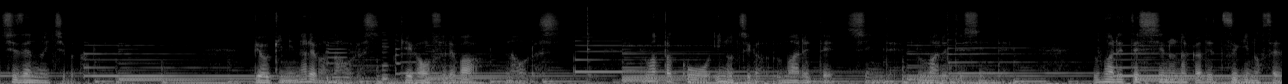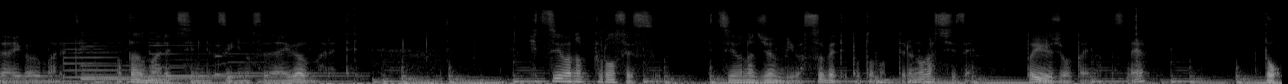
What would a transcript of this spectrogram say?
自然の一部なので病気になれば治るし怪我をすれば治るしまたこう命が生まれて死んで生まれて死んで生まれて死ぬ中で次の世代が生まれてまた生まれて死んで次の世代が生まれて必要なプロセス必要な準備が全て整ってるのが自然という状態なんですね。と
